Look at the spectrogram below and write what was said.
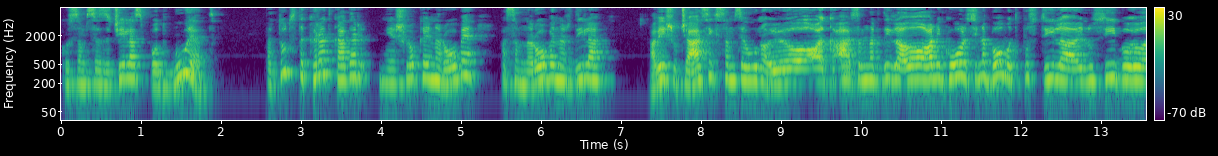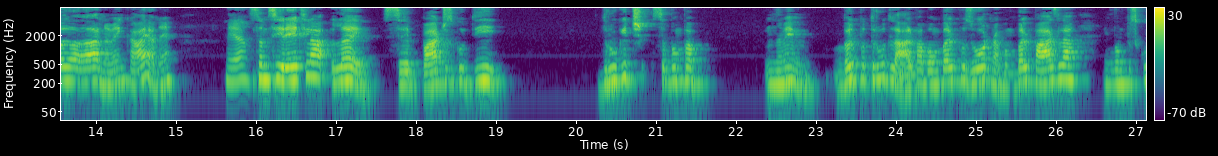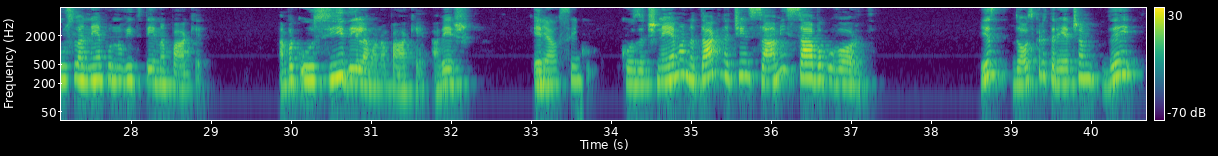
ko sem se začela spodbujati, pa tudi takrat, kadar mi je šlo kaj narobe, pa sem narobe naredila. A veš, včasih sem se uno, kaj sem naredila, o, nikoli si ne bom odpustila in vsi bojo, a, ne vem kaj. Ne? Ja. Sem si rekla, da se pač zgodi, drugič se bom pa, ne vem, bolj potrudila ali pa bom bolj pozorna, bom bolj pazila in bom poskusila ne ponoviti te napake. Ampak vsi delamo napake, a veš. In ja, ko, ko začnemo na tak način sami s sabo govoriti, jaz doskrat rečem, da je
